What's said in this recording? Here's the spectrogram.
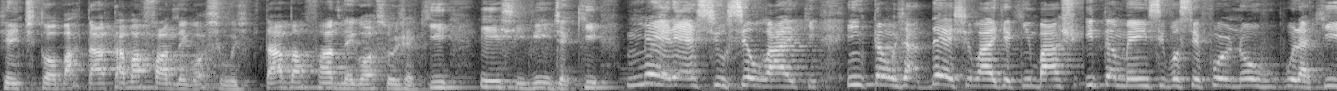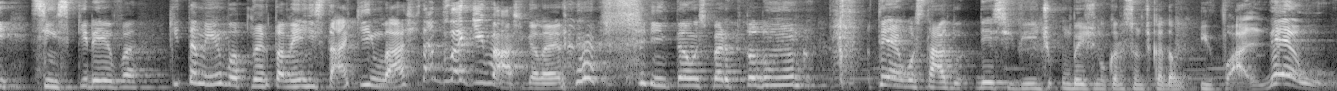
Gente, tô abafado, tá abafado o negócio hoje, tá abafado o negócio hoje aqui, esse vídeo aqui merece o seu like, então já deixa o like aqui embaixo. E também se você for novo por aqui, se inscreva, que também o botão também está aqui embaixo, tá tudo aqui embaixo galera, então espero que todo mundo tenha gostado desse vídeo, um beijo no coração de cada um e valeu!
